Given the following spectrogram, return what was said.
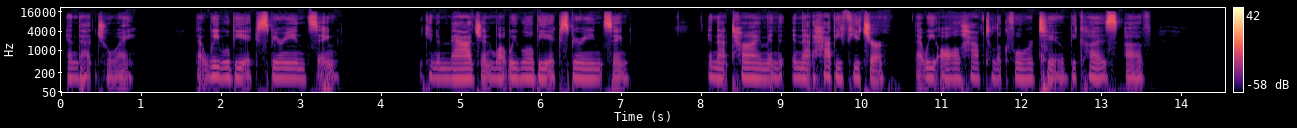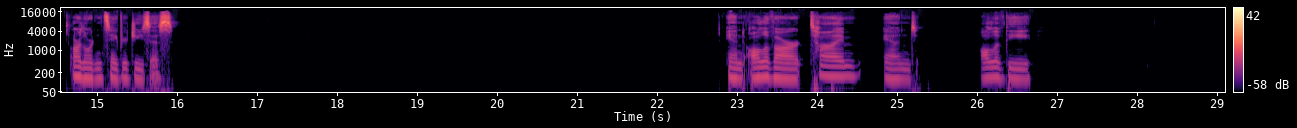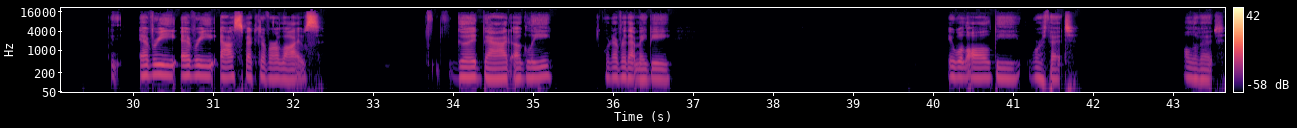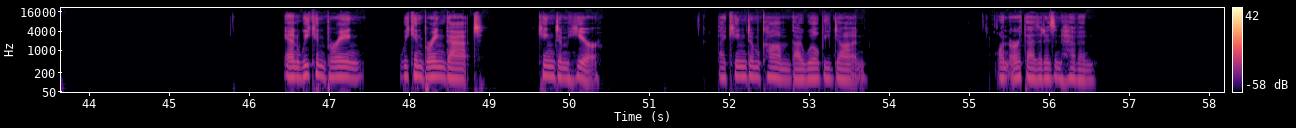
and that joy that we will be experiencing. We can imagine what we will be experiencing in that time, in, in that happy future that we all have to look forward to because of our Lord and Savior Jesus. And all of our time and all of the every every aspect of our lives good bad ugly whatever that may be it will all be worth it. All of it. And we can bring we can bring that kingdom here. Thy kingdom come thy will be done on earth as it is in heaven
